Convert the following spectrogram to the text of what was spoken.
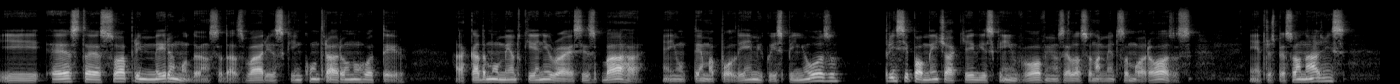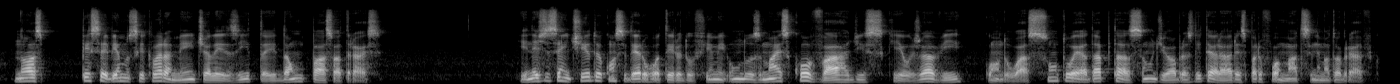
E esta é só a primeira mudança das várias que encontrarão no roteiro. A cada momento que Annie Rice esbarra em um tema polêmico e espinhoso, principalmente aqueles que envolvem os relacionamentos amorosos entre os personagens, nós percebemos que claramente ela hesita e dá um passo atrás. E neste sentido, eu considero o roteiro do filme um dos mais covardes que eu já vi quando o assunto é adaptação de obras literárias para o formato cinematográfico.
